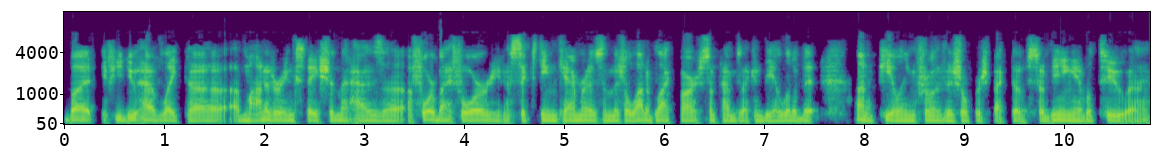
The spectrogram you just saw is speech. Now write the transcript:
But if you do have like a, a monitoring station that has a, a, four by four, you know, 16 cameras and there's a lot of black bars, sometimes that can be a little bit unappealing from a visual perspective. So being able to uh,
